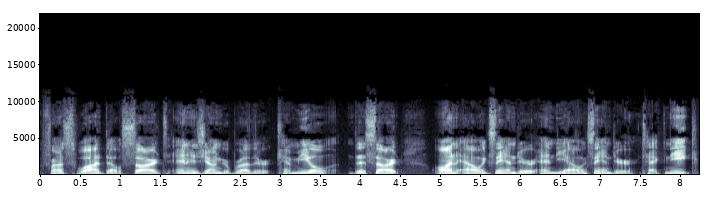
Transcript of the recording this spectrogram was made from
Francois Delsarte and his younger brother Camille Delsarte on Alexander and the Alexander technique.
